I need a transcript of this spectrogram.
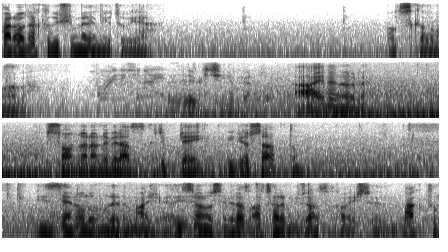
Para odaklı düşünmedim YouTube'u ya. Ol sıkalım abi. Zevk için yapıyorsun o zaman. Aynen öyle. Son dönemde biraz replay videosu attım. İzleyen olur mu dedim. İzleyen olsa biraz atarım güzel savaştı dedim. Baktım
